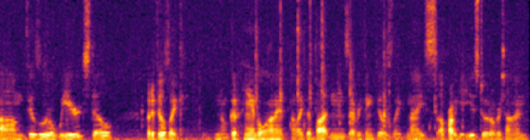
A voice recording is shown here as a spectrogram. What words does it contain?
Um, feels a little weird still, but it feels like, you know, good handle on it. I like the buttons, everything feels like nice. I'll probably get used to it over time.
